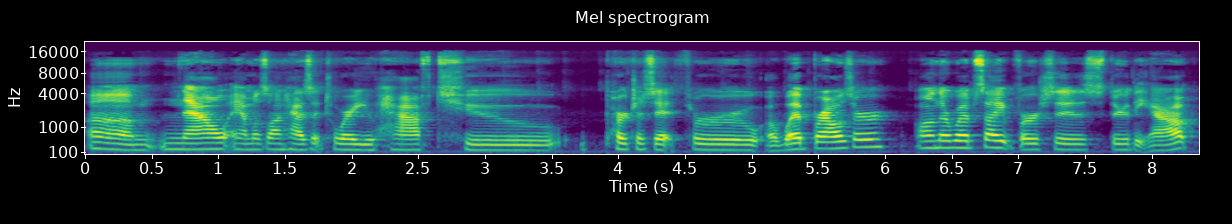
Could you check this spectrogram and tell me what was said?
Um, now Amazon has it to where you have to purchase it through a web browser on their website versus through the app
